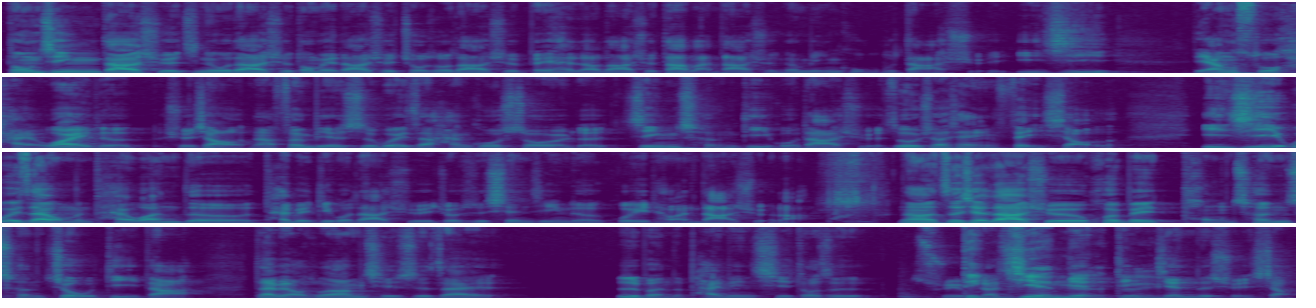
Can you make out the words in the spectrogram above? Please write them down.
东京大学、京都大学、东北大学、九州大学、北海道大学、大阪大学跟名古屋大学，以及两所海外的学校，那分别是位在韩国首尔的京城帝国大学，这所学校现在已经废校了，以及位在我们台湾的台北帝国大学，就是现今的国立台湾大学啦。那这些大学会被统称成就地大，代表说他们其实在。日本的排名其实都是属于比较前面、顶尖的学校。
